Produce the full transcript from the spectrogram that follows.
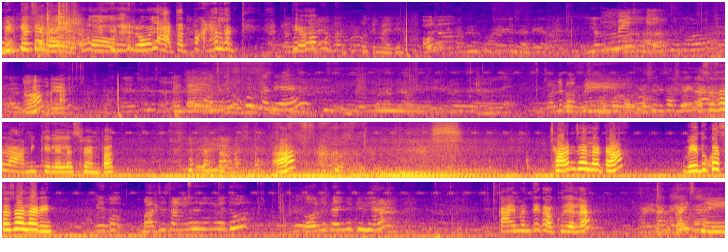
बिट्टीचा रोल. हो रोल हातात पकडायला लागते. तेव्हा हो ना? हा? काय? कसं झालं आम्ही केलेला स्वयंपाक. आ? छान झालं का? वेदू कसा झाला रे? भाजी चांगली झाली गौरी ताईने केली हा? काय म्हणते काकू याला? काहीच नाही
